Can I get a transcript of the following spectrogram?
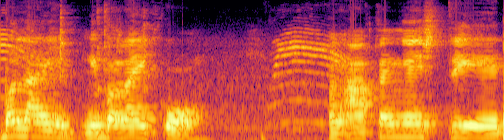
Balay, ni balay ko. Ang akin nga street,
